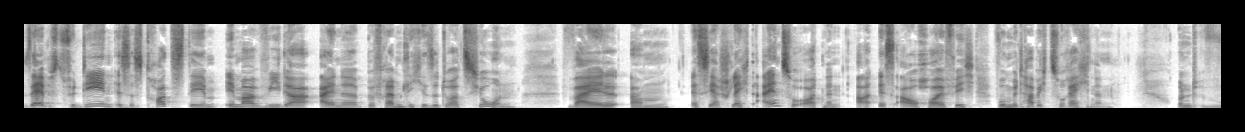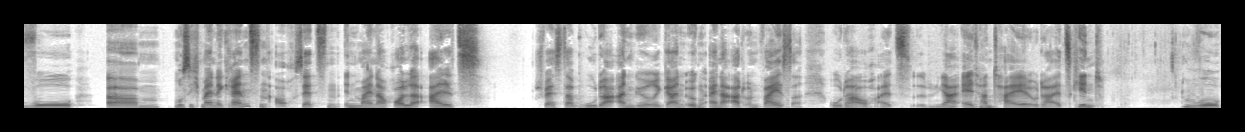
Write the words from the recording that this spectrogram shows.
selbst für den ist es trotzdem immer wieder eine befremdliche Situation, weil ähm, es ja schlecht einzuordnen äh, ist auch häufig, womit habe ich zu rechnen und wo ähm, muss ich meine Grenzen auch setzen in meiner Rolle als Schwester, Bruder, Angehöriger in irgendeiner Art und Weise oder auch als äh, ja, Elternteil oder als Kind. Wo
